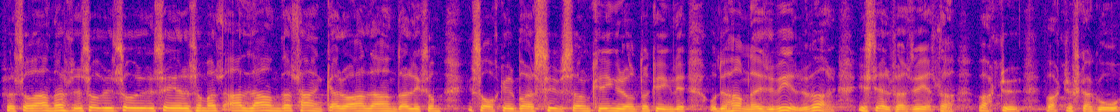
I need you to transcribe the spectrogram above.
För så annars så, så, så är det som att alla andra tankar och alla andra liksom, saker bara susar omkring runt omkring dig och du hamnar i ett virrvarr istället för att veta vart du, vart du ska gå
